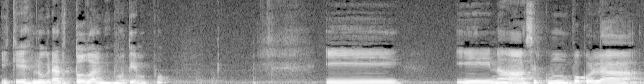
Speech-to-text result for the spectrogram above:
y que es lograr todo al mismo tiempo. Y, y nada, hacer como un poco la,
